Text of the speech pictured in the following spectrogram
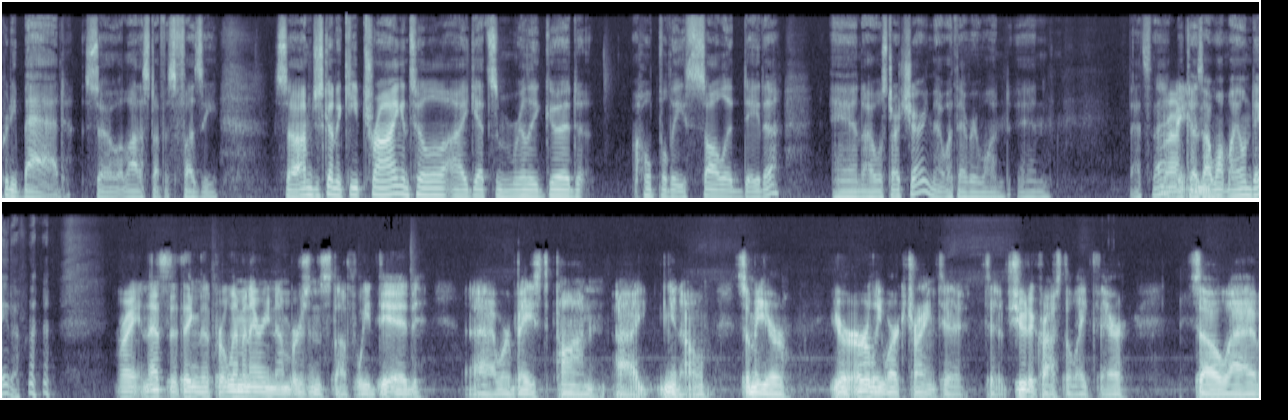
pretty bad. So a lot of stuff is fuzzy. So I'm just going to keep trying until I get some really good, hopefully solid data, and I will start sharing that with everyone. And that's that right. because and, I want my own data. right, and that's the thing. The preliminary numbers and stuff we did uh, were based upon, uh, you know, some of your your early work trying to to shoot across the lake there. So uh,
